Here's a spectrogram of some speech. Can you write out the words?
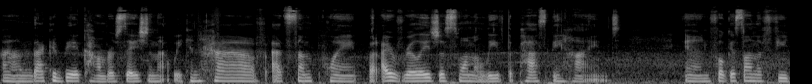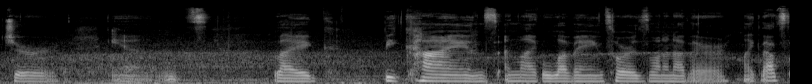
Um, that could be a conversation that we can have at some point, but I really just want to leave the past behind and focus on the future and like be kind and like loving towards one another. Like that's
